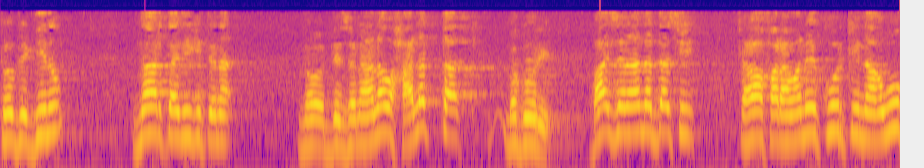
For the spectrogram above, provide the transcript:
ټوپک دینو نار تاوی کی تینا نو د زنانه او حالت ته وګوري باز زنانه داسي چې فراوانه کور کې ناغو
